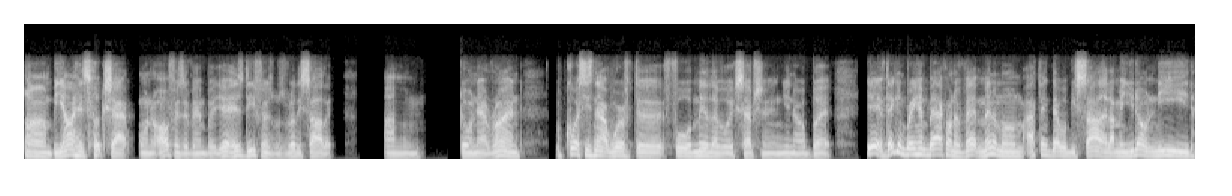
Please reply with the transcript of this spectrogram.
um beyond his hook shot on the offensive end but yeah his defense was really solid um during that run of course he's not worth the full mid-level exception you know but yeah if they can bring him back on a vet minimum i think that would be solid i mean you don't need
